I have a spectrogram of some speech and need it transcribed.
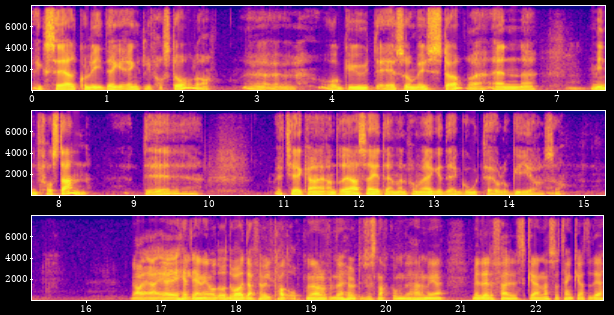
jeg ser hvor lite jeg egentlig forstår, da. og Gud er så mye større enn min forstand. Det vet ikke jeg hva Andreas sier det, men for meg er det god teologi, altså. Ja, jeg er helt enig, og det var derfor jeg ville ta det opp med deg. For jeg hørte du snakke om det her med, med det rettferdighetsgreiene, så tenker jeg at det,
